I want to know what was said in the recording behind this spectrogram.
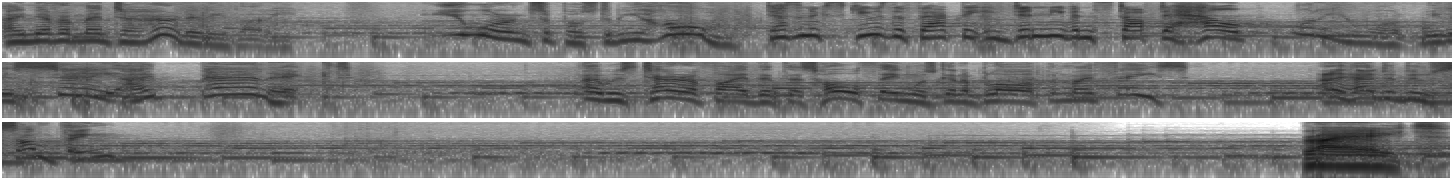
I never meant to hurt anybody. You weren't supposed to be home. Doesn't excuse the fact that you didn't even stop to help. What do you want me to say? I panicked. I was terrified that this whole thing was gonna blow up in my face. I had to do something. Right.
